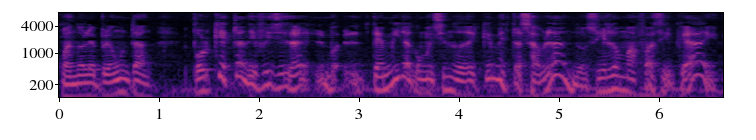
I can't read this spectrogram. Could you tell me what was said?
cuando le preguntan, ¿Por qué es tan difícil? Te mira como diciendo, ¿de qué me estás hablando? Si es lo más fácil que hay.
